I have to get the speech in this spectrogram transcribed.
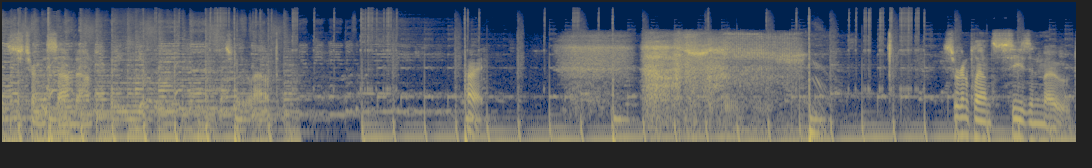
let's turn the sound down. It's really loud. Alright. So we're gonna play on season mode.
